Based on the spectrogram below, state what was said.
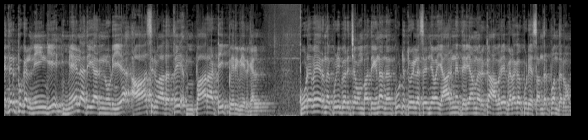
எதிர்ப்புகள் நீங்கி மேலதிகாரியினுடைய ஆசிர்வாதத்தை பாராட்டி பெறுவீர்கள். கூடவே இருந்த குடிபெரிச்சவன் பார்த்தீங்கன்னா அந்த கூட்டு தொழிலை செஞ்சவன் யாருன்னே தெரியாமல் இருக்கும் அவரே விலகக்கூடிய சந்தர்ப்பம் தரும்.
